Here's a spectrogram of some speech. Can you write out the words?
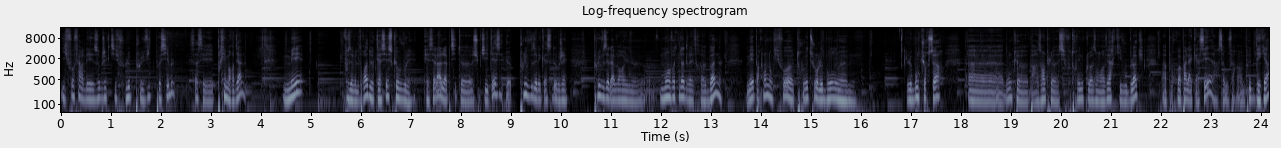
il faut faire les objectifs le plus vite possible. Ça c'est primordial. Mais vous avez le droit de casser ce que vous voulez. Et c'est là la petite subtilité, c'est que plus vous allez casser d'objets, plus vous allez avoir une. moins votre note va être euh, bonne. Mais par contre, il faut euh, trouver toujours le bon, euh, le bon curseur. Donc, par exemple, si vous trouvez une cloison verre qui vous bloque, bah, pourquoi pas la casser? Ça vous faire un peu de dégâts,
